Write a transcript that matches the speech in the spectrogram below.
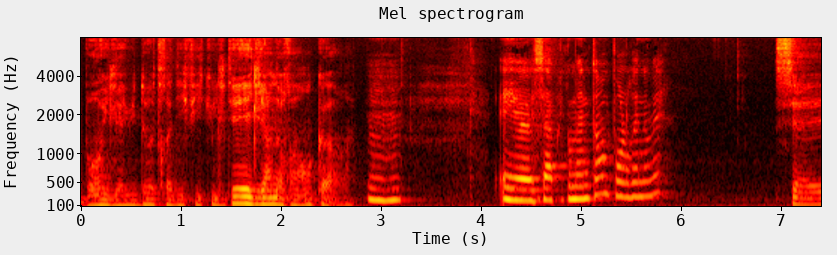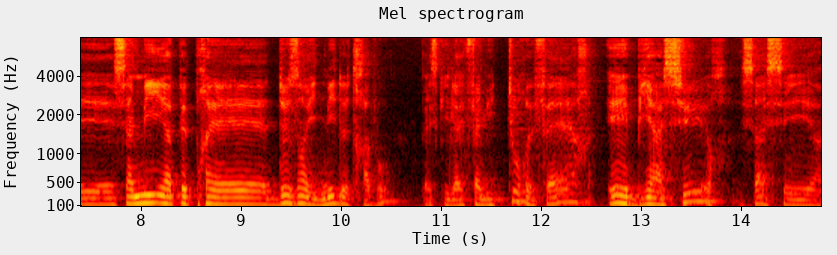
Bon, il y a eu d'autres difficultés, il y en aura encore. Mhm. Et euh, ça a pris combien de temps pour le rénover? Ça a mis à peu près deux ans et demi de travaux, parce qu'il a fallu tout refaire. Et bien sûr, ça c'est euh,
